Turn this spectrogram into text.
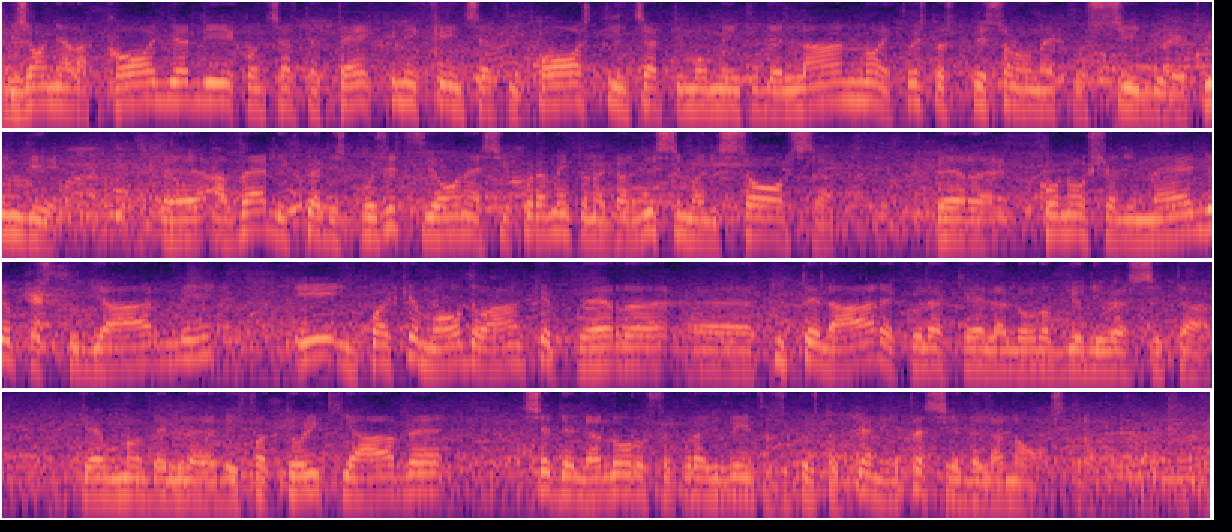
Bisogna raccoglierli con certe tecniche, in certi posti, in certi momenti dell'anno e questo spesso non è possibile, quindi eh, averli qui a disposizione è sicuramente una grandissima risorsa per conoscerli meglio, per studiarli e in qualche modo anche per eh, tutelare quella che è la loro biodiversità, che è uno del, dei fattori chiave sia della loro sopravvivenza su questo pianeta sia della nostra.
